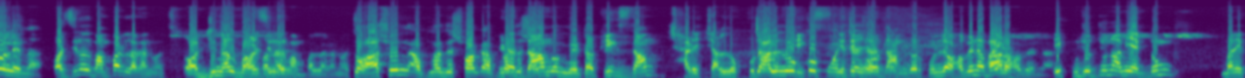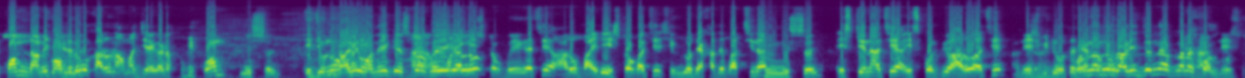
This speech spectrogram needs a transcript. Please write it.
দোলে না। অরিজিনাল বাম্পার লাগানো আছে। অরিজিনাল অরিজিনাল বাম্পার লাগানো। আছে। তো আসুন আপনাদের শখ আপনাদের দাম মেটা ফিক্স দাম সাড়ে চার লক্ষ চার লক্ষ fix। পঞ্চাশ এতে কোনো হাজার দাম দর করলে হবে না ভাই। আর হবে না। এই পুজোর জন্য আমি একদম মানে কম দামে কম দেবো কারণ আমার জায়গাটা খুবই কম। নিশ্চয়ই। এই জন্য গাড়ি অনেক স্টক হয়ে গেল। স্টক হয়ে গেছে আরও বাইরে স্টক আছে সেগুলো দেখাতে পাচ্ছি না। নিশ্চয়ই। এসটেন আছে স্করপিও আরও আছে নেক্সট ভিডিওতে অন্যান্য গাড়ির জন্য আপনারা হ্যাঁ, কল next-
